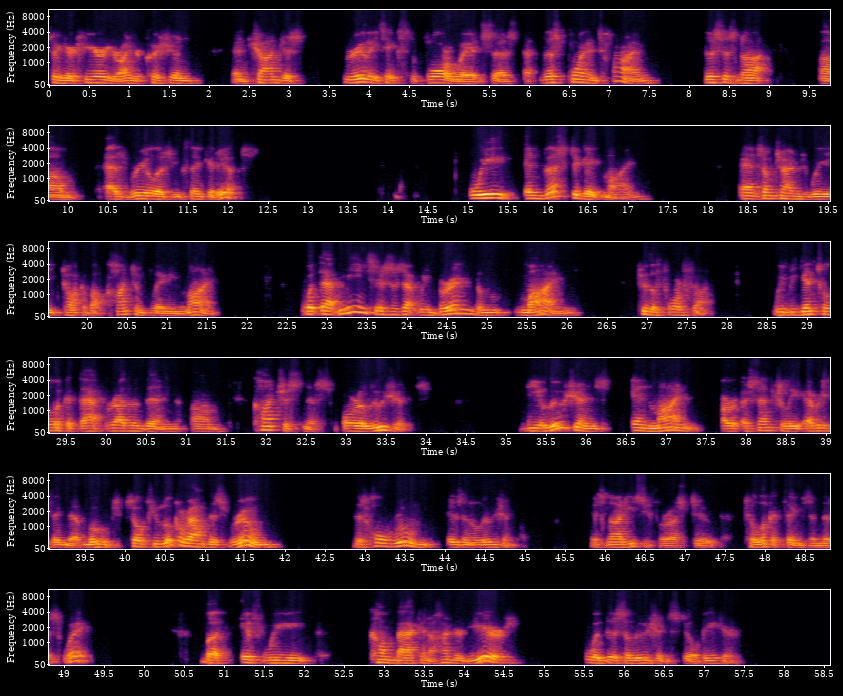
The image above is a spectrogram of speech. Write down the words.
So you're here, you're on your cushion, and Chan just really takes the floor away and says, at this point in time, this is not um, as real as you think it is. We investigate mind, and sometimes we talk about contemplating mind. What that means is, is that we bring the mind to the forefront. We begin to look at that rather than um, consciousness or illusions. The illusions in mind are essentially everything that moves. So if you look around this room, this whole room is an illusion. It's not easy for us to, to look at things in this way. But if we come back in a hundred years, would this illusion still be here?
